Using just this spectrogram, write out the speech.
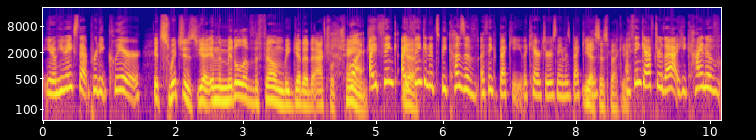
you know, he makes that pretty clear. It switches. Yeah. In the middle of the film, we get an actual change. Well, I think I Yeah. think, and it's because of I think Becky, the character's name is Becky. yes, it's Becky. I think after that he kind of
